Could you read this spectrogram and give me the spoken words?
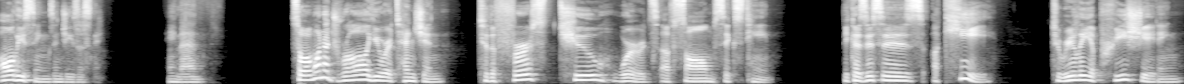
all these things in Jesus' name. Amen. So I want to draw your attention to the first two words of Psalm 16, because this is a key to really appreciating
